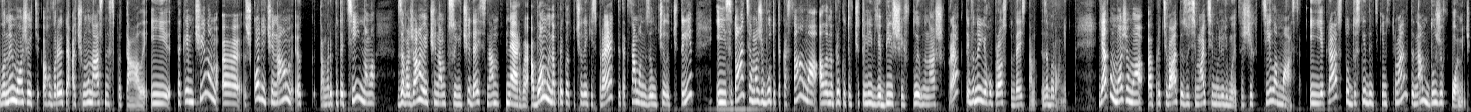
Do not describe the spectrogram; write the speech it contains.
Вони можуть говорити, а чому нас не спитали? І таким чином, е, шкодячи нам е, там репутаційно, заважаючи нам, псуючи десь нам нерви. Або ми, наприклад, почали якісь проекти, так само не залучили вчителів. І ситуація може бути така сама, але, наприклад, у вчителів є більший вплив на наш проект, і вони його просто десь там заборонять. Як ми можемо е, працювати з усіма цими людьми? Це ж їх ціла маса. І якраз тут дослідницькі інструменти нам дуже в поміч.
